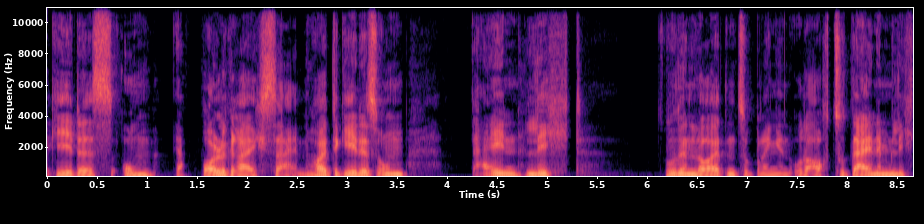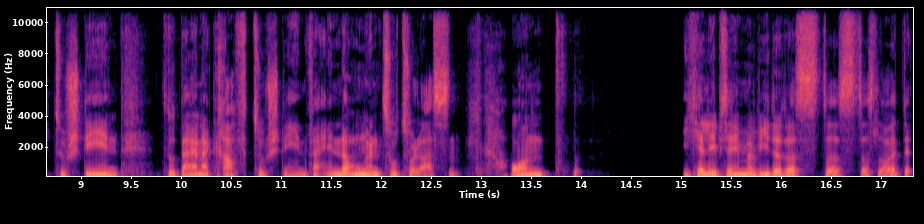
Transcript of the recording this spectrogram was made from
geht es um erfolgreich sein. Heute geht es um dein Licht zu den Leuten zu bringen oder auch zu deinem Licht zu stehen, zu deiner Kraft zu stehen, Veränderungen zuzulassen. Und ich erlebe es ja immer wieder, dass, dass, dass Leute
